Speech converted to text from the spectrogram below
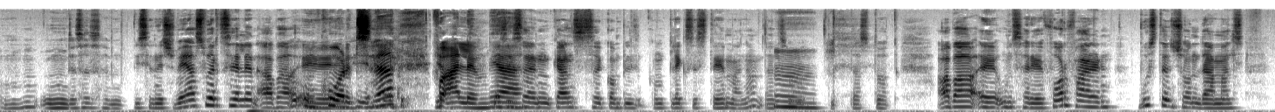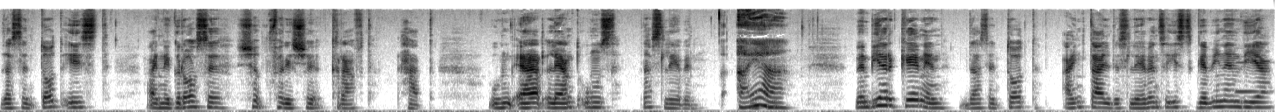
Mhm. Das ist ein bisschen schwer zu erzählen, aber äh, kurz, ja, ne? vor ja, allem. Ja. Das ist ein ganz komplexes Thema, ne? also mm. das Tod. Aber äh, unsere Vorfahren wussten schon damals, dass ein Tod ist eine große schöpferische Kraft hat und er lernt uns das Leben. Ah ja. Wenn wir erkennen, dass der Tod ein Teil des Lebens ist, gewinnen wir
